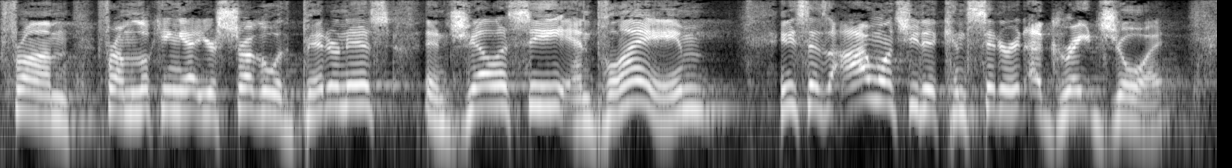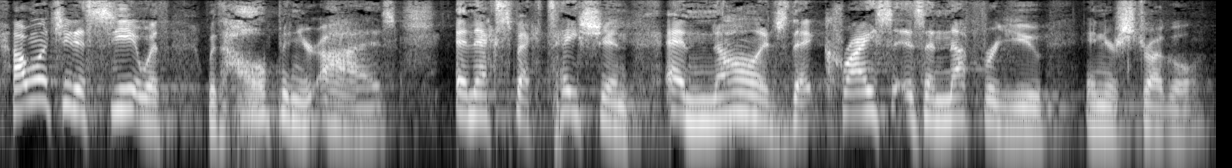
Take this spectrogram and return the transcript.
from, from looking at your struggle with bitterness and jealousy and blame. And he says, I want you to consider it a great joy. I want you to see it with, with hope in your eyes and expectation and knowledge that Christ is enough for you in your struggle.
